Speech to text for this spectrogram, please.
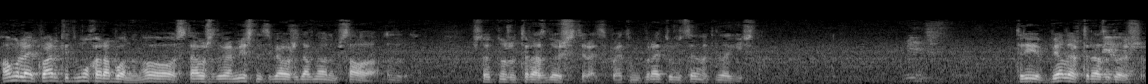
אמר ליה, כבר קדמוך רבנן. Но с того, что твоя Мишна тебя уже давно написала, что это нужно три раза дольше стирать. Поэтому брать ту же цену это нелогично. Меньше. Три, белое в три раза Белый дольше.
